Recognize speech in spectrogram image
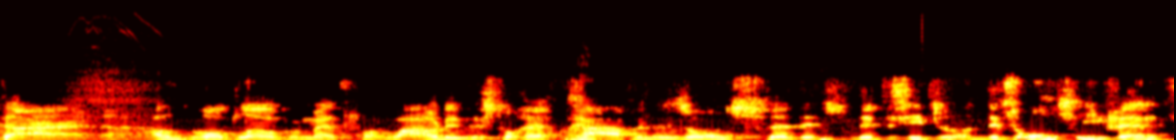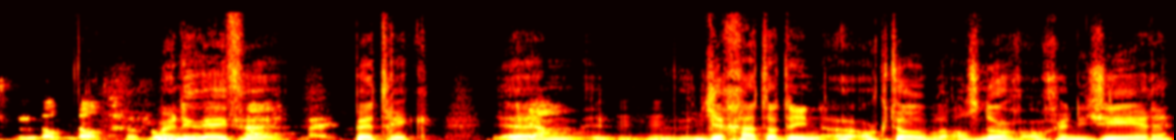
daar eh, ook rondlopen met van wauw, dit is toch echt gaaf. En dit is ons, eh, dit is, dit is iets, dit is ons event. En dat, dat gevoel. Maar nu even. Patrick, ehm, je gaat dat in eh, oktober alsnog organiseren.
